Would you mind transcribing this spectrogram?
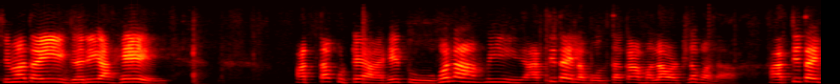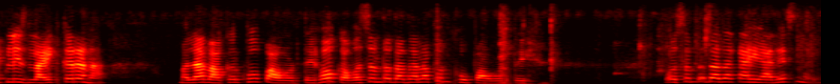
सीमाताई घरी आहे. आत्ता कुठे आहे तू? हो ना मी आरतीताईला बोलता का? मला वाटलं मला. आरतीताई प्लीज लाईक करा ना. मला भाकर खूप आवडते. हो का? वसंत दादाला पण खूप आवडते. वसंत दादा काही आलेच नाही.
